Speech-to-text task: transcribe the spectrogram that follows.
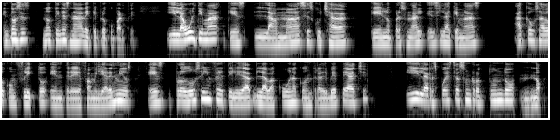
entonces no tienes nada de qué preocuparte. Y la última, que es la más escuchada, que en lo personal es la que más ha causado conflicto entre familiares míos, es ¿produce infertilidad la vacuna contra el VPH? Y la respuesta es un rotundo no.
